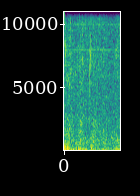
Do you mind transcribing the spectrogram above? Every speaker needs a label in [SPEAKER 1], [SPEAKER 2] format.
[SPEAKER 1] you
